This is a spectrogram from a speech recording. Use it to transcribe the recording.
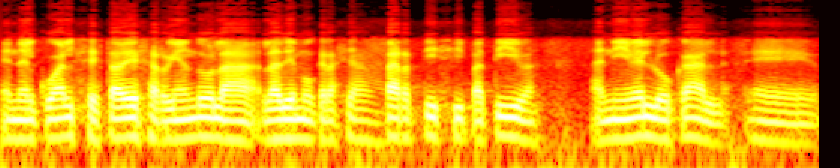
En el cual se está desarrollando la, la democracia participativa a nivel local, eh,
